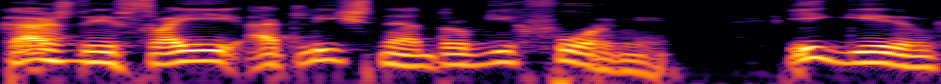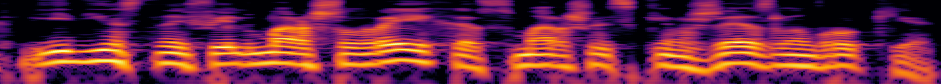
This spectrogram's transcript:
каждый в своей отличной от других форме, и Геринг, единственный фельдмаршал Рейха с маршальским жезлом в руке.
